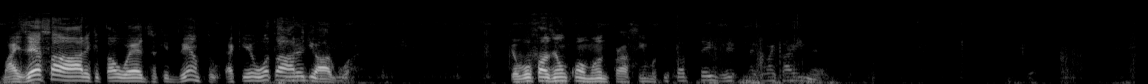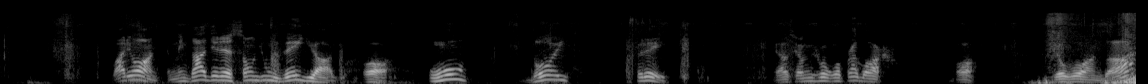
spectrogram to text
Mas essa área que está o Edson aqui dentro, é que é outra área de água. Eu vou fazer um comando para cima aqui só para vocês verem como é que vai cair nela. Variônica, me dá a direção de um veio de água. Ó, um, dois, três. Ela já me jogou para baixo. Ó, eu vou andar.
